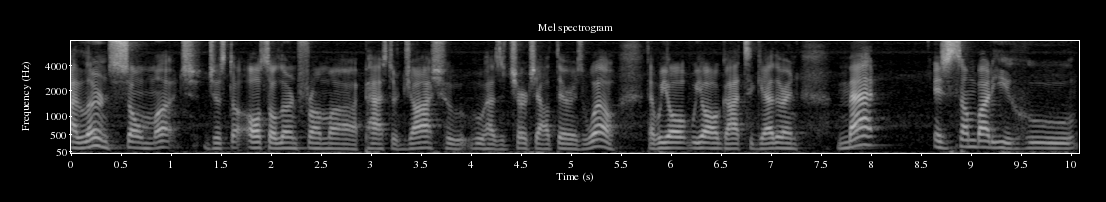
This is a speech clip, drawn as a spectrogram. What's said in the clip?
I learned so much. Just also learned from uh, Pastor Josh, who who has a church out there as well. That we all we all got together. And Matt is somebody who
